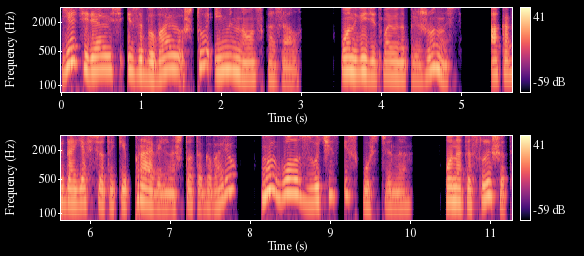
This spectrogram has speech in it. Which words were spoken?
Я теряюсь и забываю, что именно он сказал. Он видит мою напряженность, а когда я все-таки правильно что-то говорю, мой голос звучит искусственно. Он это слышит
